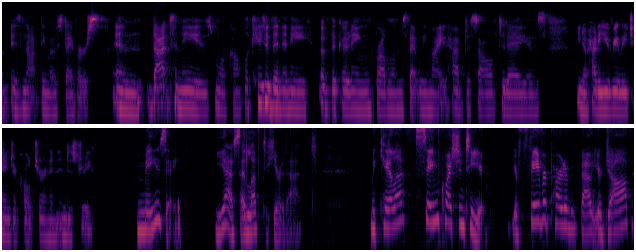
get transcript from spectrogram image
um, is not the most diverse? And that to me is more complicated than any of the coding problems that we might have to solve today is, you know, how do you really change a culture in an industry? Amazing. Yes, I love to hear that. Mikela, same question to you. Your favorite part of, about your job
